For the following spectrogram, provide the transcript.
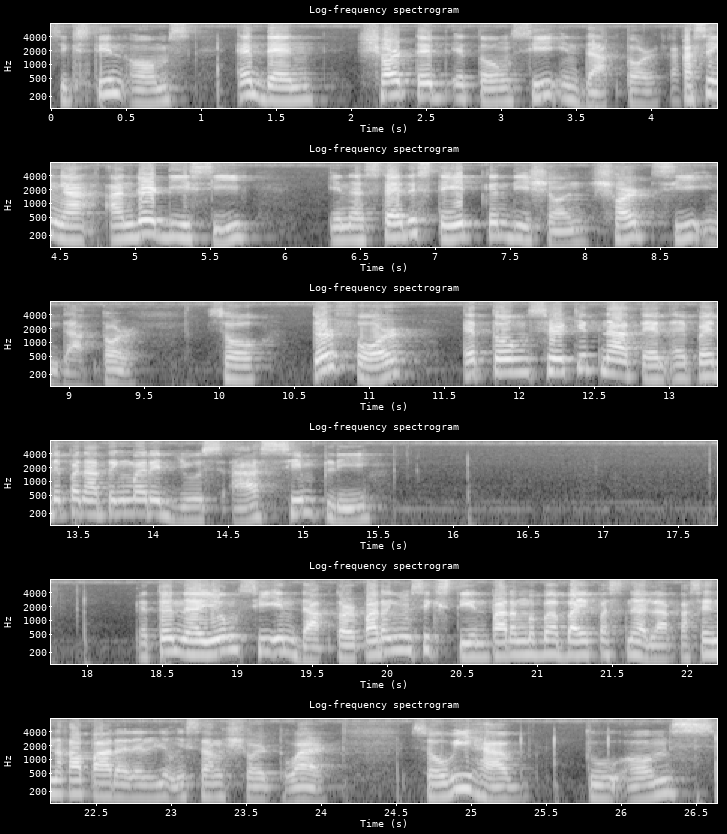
16 ohms, and then, shorted itong C inductor. Kasi nga, under DC, in a steady state condition, short C inductor. So, therefore, Etong circuit natin ay pwede pa nating ma-reduce as simply ito na yung C inductor. Parang yung 16, parang mababypass na lang kasi nakaparallel yung isang short wire. So, we have 2 ohms,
